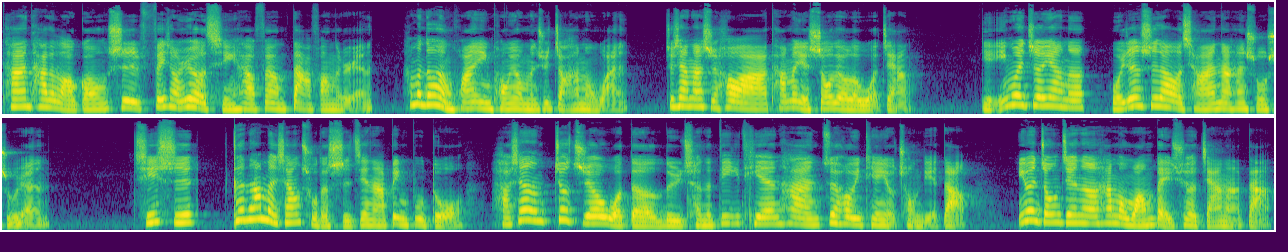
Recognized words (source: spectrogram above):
她和她的老公是非常热情还有非常大方的人，他们都很欢迎朋友们去找他们玩。就像那时候啊，他们也收留了我这样。也因为这样呢，我认识到了乔安娜和说书人。其实跟他们相处的时间啊，并不多，好像就只有我的旅程的第一天和最后一天有重叠到。因为中间呢，他们往北去了加拿大。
